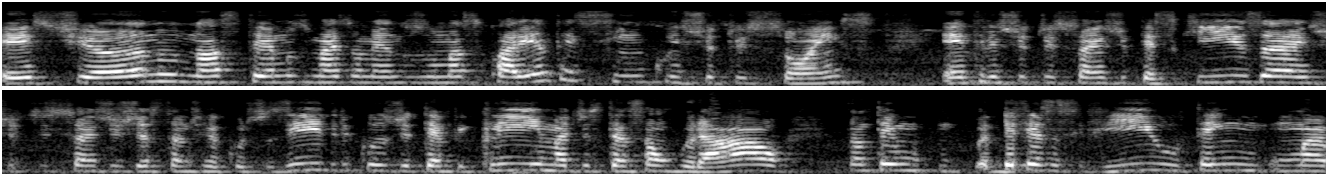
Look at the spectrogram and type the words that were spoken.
Este ano nós temos mais ou menos umas 45 instituições, entre instituições de pesquisa, instituições de gestão de recursos hídricos, de tempo e clima, de extensão rural, então tem defesa civil, tem uma,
